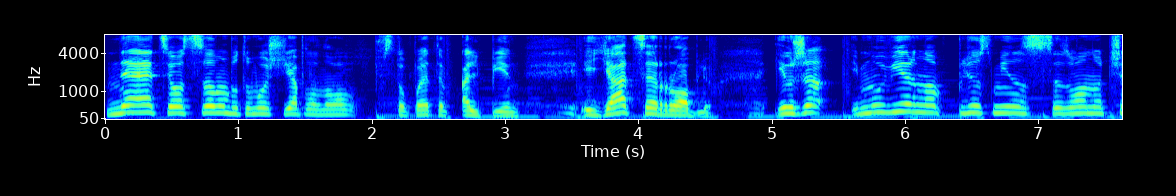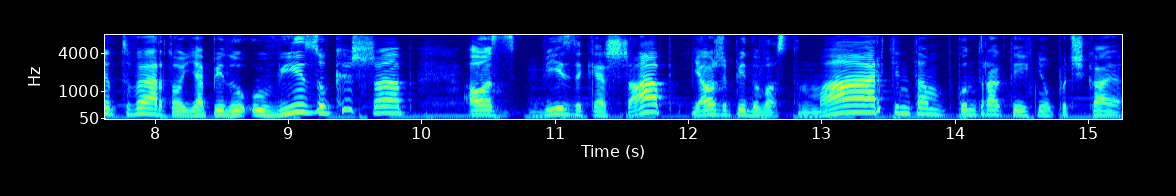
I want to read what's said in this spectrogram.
не цього сезону, тому що я планував вступити в Альпін. І я це роблю. І вже, ймовірно, плюс-мінус сезону четвертого я піду у Візу Кешап. А ось з Візи Кешап я вже піду в Астон Мартін, там контракти їхнього почекаю.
